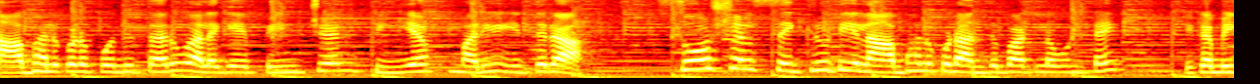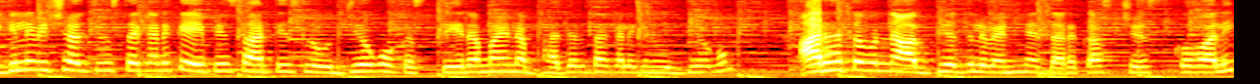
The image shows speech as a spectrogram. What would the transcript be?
లాభాలు కూడా పొందుతారు. అలాగే పింఛన్ పిఎఫ్ మరియు ఇతర సోషల్ సెక్యూరిటీ లాభాలు కూడా అందుబాటులో ఉంటాయి. ఇక మిగిలిన విషయాలు చూస్తే కనుక ఏపీఎస్ఆర్టీసీలో ఉద్యోగం ఒక స్థిరమైన భద్రత కలిగిన ఉద్యోగం. అర్హత ఉన్న అభ్యర్థులు వెంటనే దరఖాస్తు చేసుకోవాలి.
